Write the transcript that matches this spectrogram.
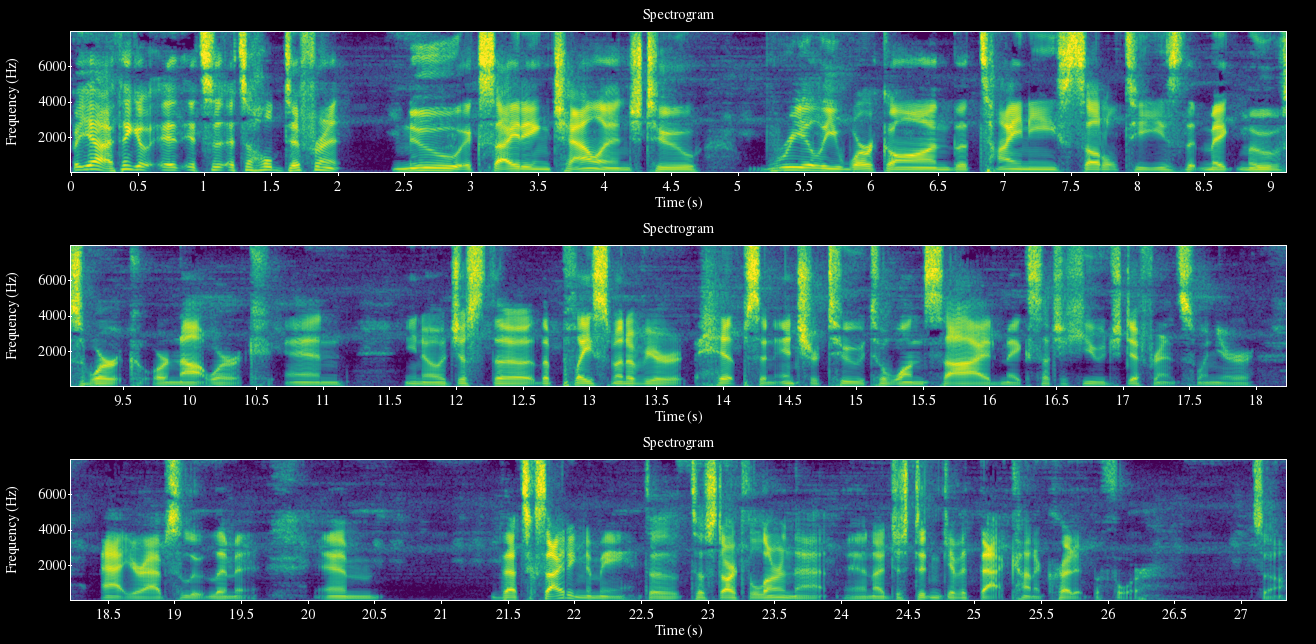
but yeah, I think it, it, it's a, it's a whole different, new, exciting challenge to really work on the tiny subtleties that make moves work or not work, and you know, just the the placement of your hips an inch or two to one side makes such a huge difference when you're at your absolute limit, and that's exciting to me to to start to learn that, and I just didn't give it that kind of credit before. So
